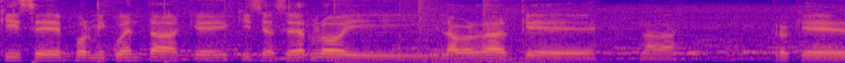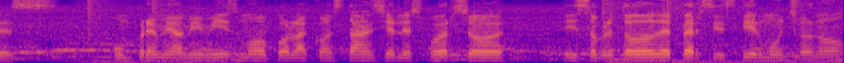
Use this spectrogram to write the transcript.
quise por mi cuenta, que quise hacerlo y la verdad que nada, creo que es un premio a mí mismo por la constancia, el esfuerzo y sobre todo de persistir mucho, ¿no?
